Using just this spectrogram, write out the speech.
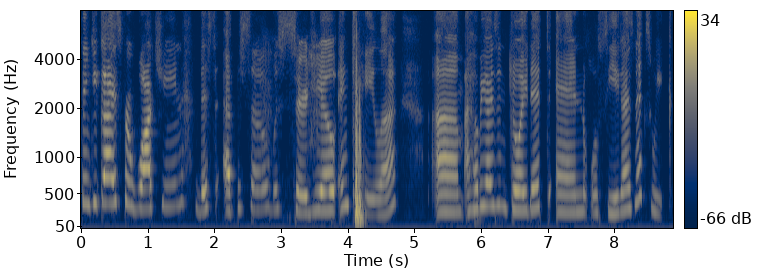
Thank you guys for watching this episode with Sergio and Kayla. Um, I hope you guys enjoyed it, and we'll see you guys next week.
